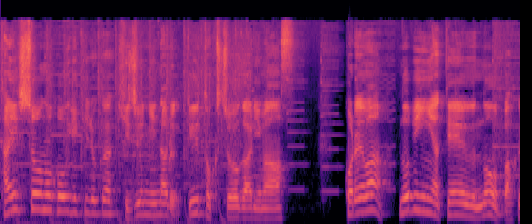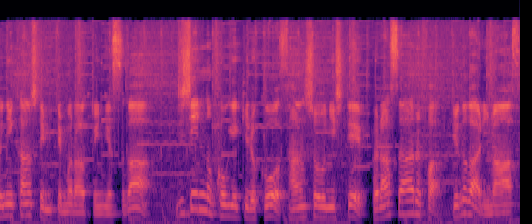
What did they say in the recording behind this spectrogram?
対象の攻撃力が基準になるという特徴があります。これは、ノビンやテイウンのバフに関して見てもらうといいんですが、自身の攻撃力を参照にして、プラスアルファっていうのがあります。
